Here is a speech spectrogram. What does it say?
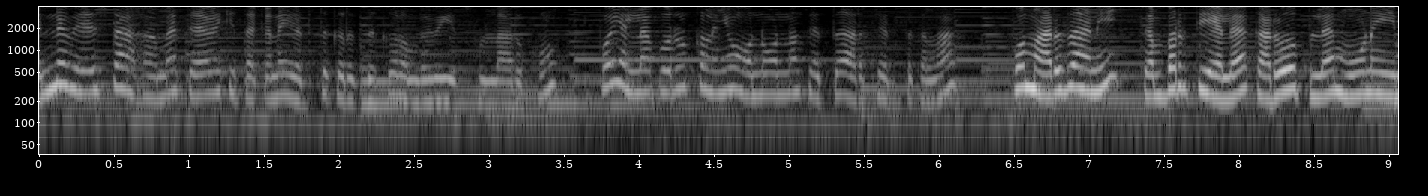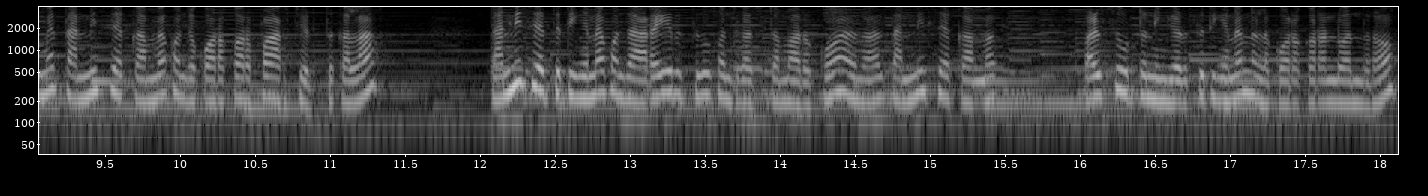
எண்ணெய் வேஸ்ட் ஆகாமல் தேவைக்கு தக்கன எடுத்துக்கிறதுக்கு ரொம்பவே யூஸ்ஃபுல்லாக இருக்கும். இப்போ எல்லா பொருட்களையும் ஒன்று ஒன்றா சேர்த்து அரைச்சி எடுத்துக்கலாம். இப்போ மருதாணி செம்பருத்தி இலை கருவேப்பிலை மூணையுமே தண்ணி சேர்க்காம கொஞ்சம் குறை குறைப்பாக அரைச்சி எடுத்துக்கலாம். தண்ணி சேர்த்துட்டிங்கன்னா கொஞ்சம் அரைகிறதுக்கு கொஞ்சம் கஷ்டமாக இருக்கும். அதனால் தண்ணி சேர்க்காம பல்ஸ் விட்டு நீங்கள் எடுத்துட்டிங்கன்னா நல்லா குறை குறண்டு வந்துடும்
